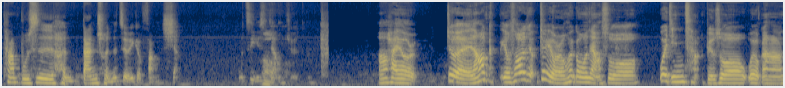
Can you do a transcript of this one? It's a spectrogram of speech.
他不是很单纯的只有一个方向。我自己是这样觉得。哦、然后还有。对，然后有时候就就有人会跟我讲说，我已经常，比如说我有跟他，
